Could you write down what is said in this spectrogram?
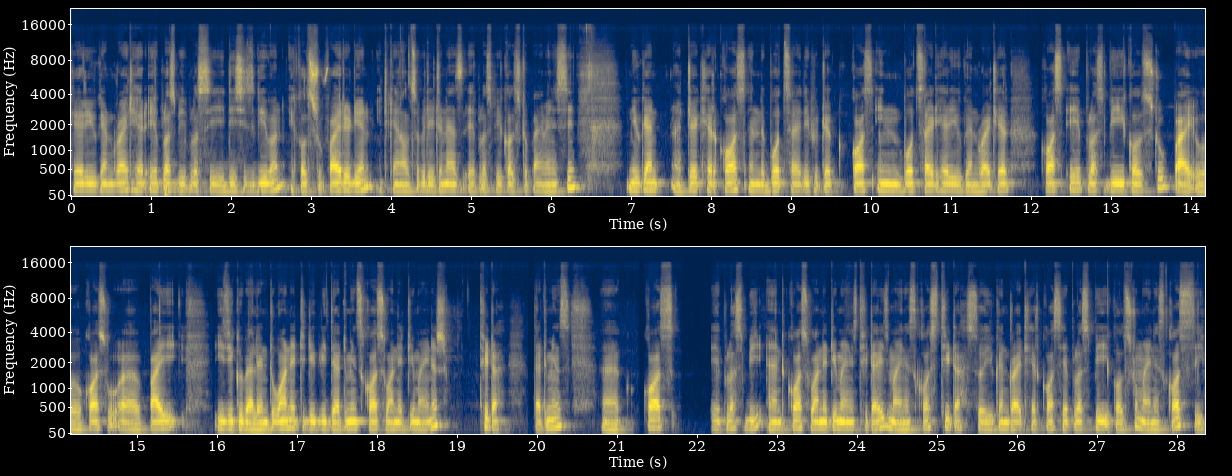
here you can write here a plus b plus c. This is given equals to pi radian. It can also be written as a plus b equals to pi minus c. You can uh, take here cos in the both side. If you take cos in both side here you can write here cos a plus b equals to pi uh, cos uh, pi is equivalent to 180 degree. That means cos 180 minus theta. That means uh, cos a plus b and cos 180 minus theta is minus cos theta. So you can write here cos a plus b equals to minus cos c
